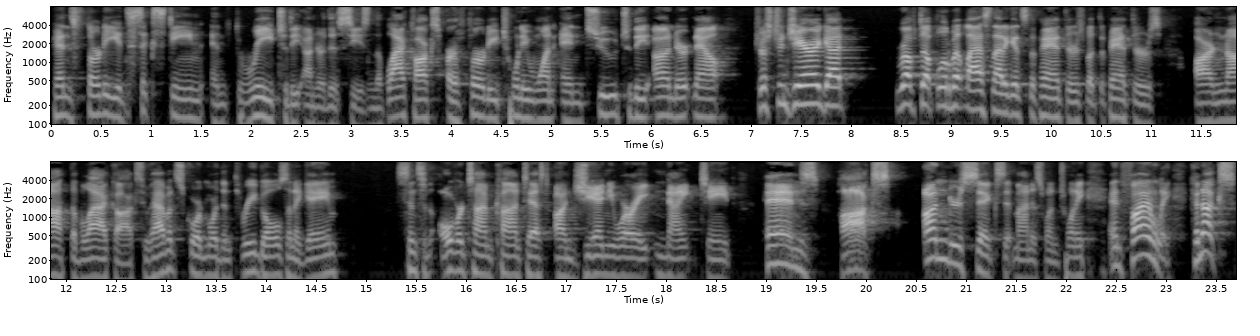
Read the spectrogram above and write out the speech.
Pens 30 and 16 and 3 to the under this season. The Blackhawks are 30, 21 and 2 to the under. Now, Tristan Jarry got roughed up a little bit last night against the Panthers, but the Panthers are not the Blackhawks, who haven't scored more than three goals in a game since an overtime contest on January 19th. Pens Hawks under six at minus 120. And finally, Canucks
